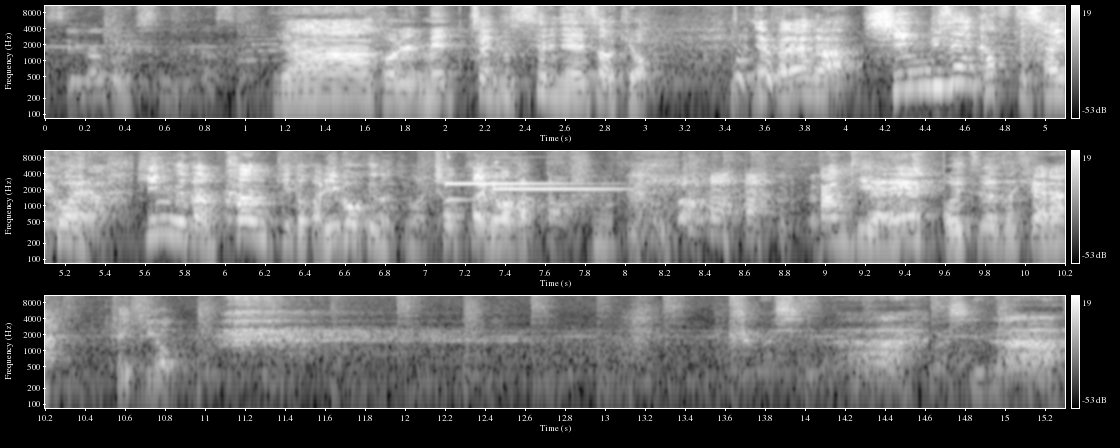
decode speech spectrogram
正確に数字出すわい。やーこれめっちゃぐっすり寝れそう今日。やっぱなんか心理戦勝つって最高やな。キングダム歓喜とか李牧の気持ちちょっとだけ分かったわ。歓喜がね追い詰めた時かな。敵をな悲しいな。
